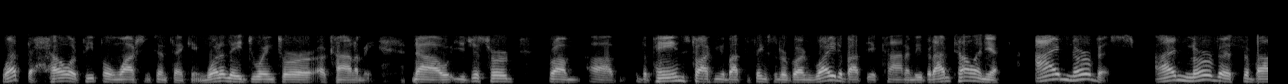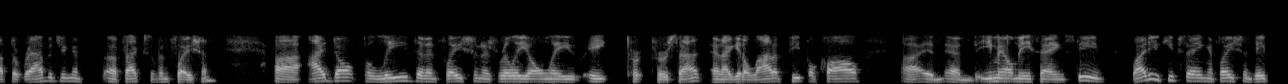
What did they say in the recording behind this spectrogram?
what the hell are people in Washington thinking? What are they doing to our economy? Now, you just heard from uh, the Paynes talking about the things that are going right about the economy, but I'm telling you, I'm nervous. I'm nervous about the ravaging effects of inflation. Uh, I don't believe that inflation is really only eight percent, and I get a lot of people call uh, and, and email me saying, "Steve, why do you keep saying inflation is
